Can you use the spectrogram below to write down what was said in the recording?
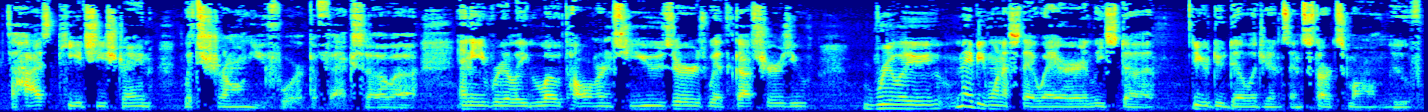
it's the highest THC strain with strong euphoric effects. So uh, any really low tolerance users with Gushers, you really maybe want to stay away or at least uh, do your due diligence and start small, and move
